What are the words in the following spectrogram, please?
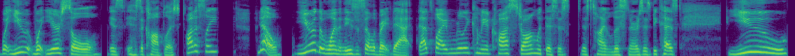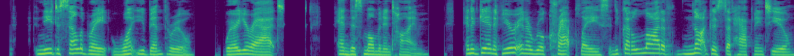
what you what your soul is has accomplished? Honestly, no. You're the one that needs to celebrate that. That's why I'm really coming across strong with this this, time listeners is because you need to celebrate what you've been through, where you're at, and this moment in time. And again, if you're in a real crap place and you've got a lot of not good stuff happening to you,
